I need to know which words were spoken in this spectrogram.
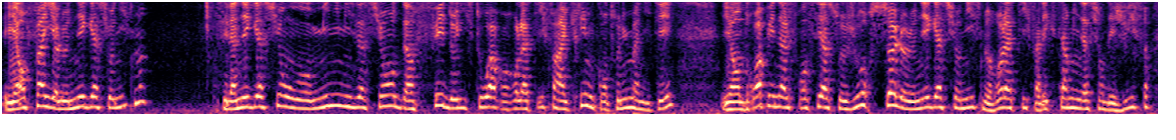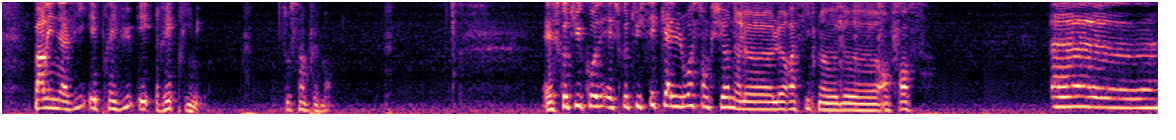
Et enfin, il y a le négationnisme. C'est la négation ou minimisation d'un fait de l'histoire relatif à un crime contre l'humanité. Et en droit pénal français à ce jour, seul le négationnisme relatif à l'extermination des juifs par les nazis est prévu et réprimé. Tout simplement. Est-ce que tu connais, est-ce que tu sais quelle loi sanctionne le, le racisme de- en France? Euh...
